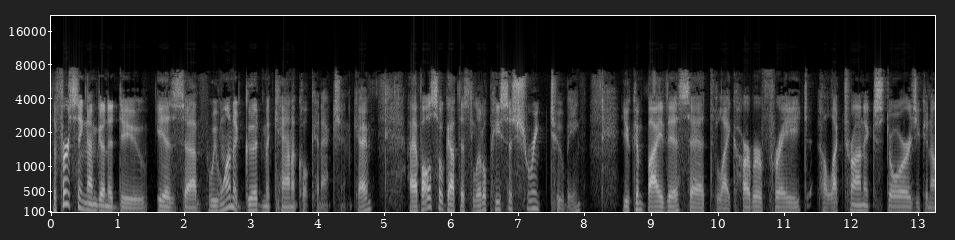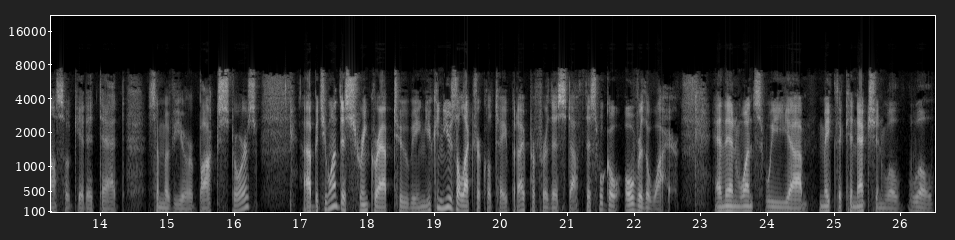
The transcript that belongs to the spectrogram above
The first thing I'm going to do is uh, we want a good mechanical connection, okay? I have also got this little piece of shrink tubing you can buy this at like Harbor Freight electronic stores. You can also get it at some of your box stores. Uh, but you want this shrink wrap tubing. You can use electrical tape, but I prefer this stuff. This will go over the wire. And then once we uh, make the connection, we'll, we'll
